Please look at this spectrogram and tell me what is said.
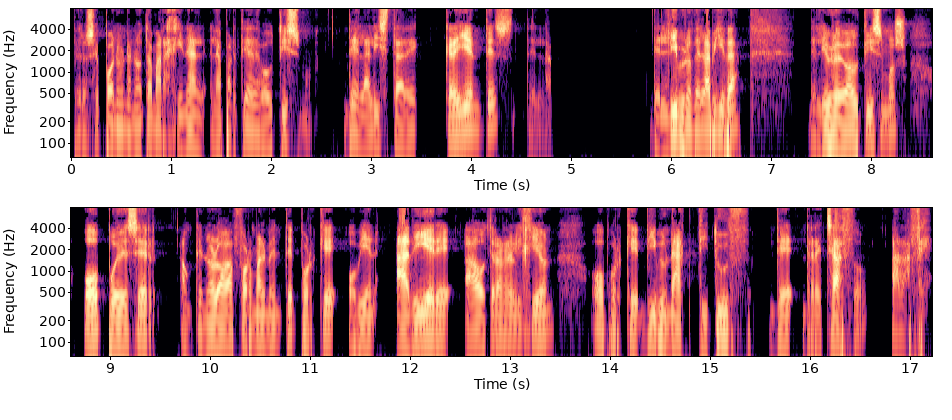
pero se pone una nota marginal en la partida de bautismo de la lista de creyentes, del libro de la vida, del libro de bautismos, o puede ser, aunque no lo haga formalmente, porque o bien adhiere a otra religión o porque vive una actitud de rechazo a la fe.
